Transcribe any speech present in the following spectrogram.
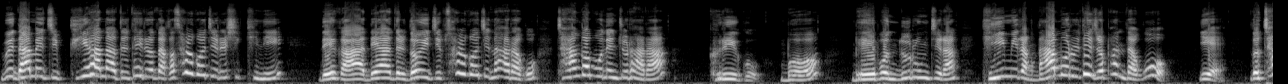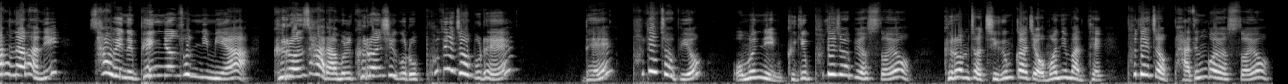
왜 남의 집 귀한 아들 데려다가 설거지를 시키니? 내가 내 아들 너희 집 설거지나 하라고 장가 보낸 줄 알아? 그리고 뭐? 매번 누룽지랑 김이랑 나물을 대접한다고? 예, 너 장난하니? 사위는 백년 손님이야. 그런 사람을 그런 식으로 푸대접을 해? 네? 푸대접이요? 어머님, 그게 푸대접이었어요. 그럼 저 지금까지 어머님한테 푸대접 받은 거였어요.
